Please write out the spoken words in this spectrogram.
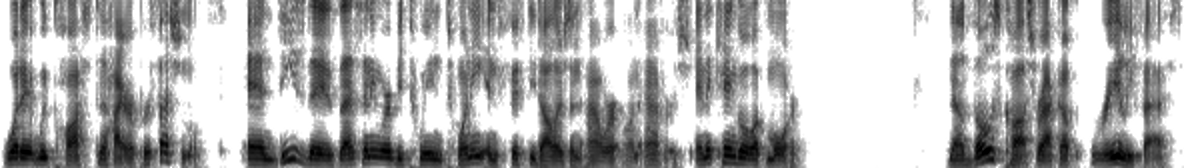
what it would cost to hire a professional. And these days, that's anywhere between 20 and $50 an hour on average, and it can go up more. Now, those costs rack up really fast.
